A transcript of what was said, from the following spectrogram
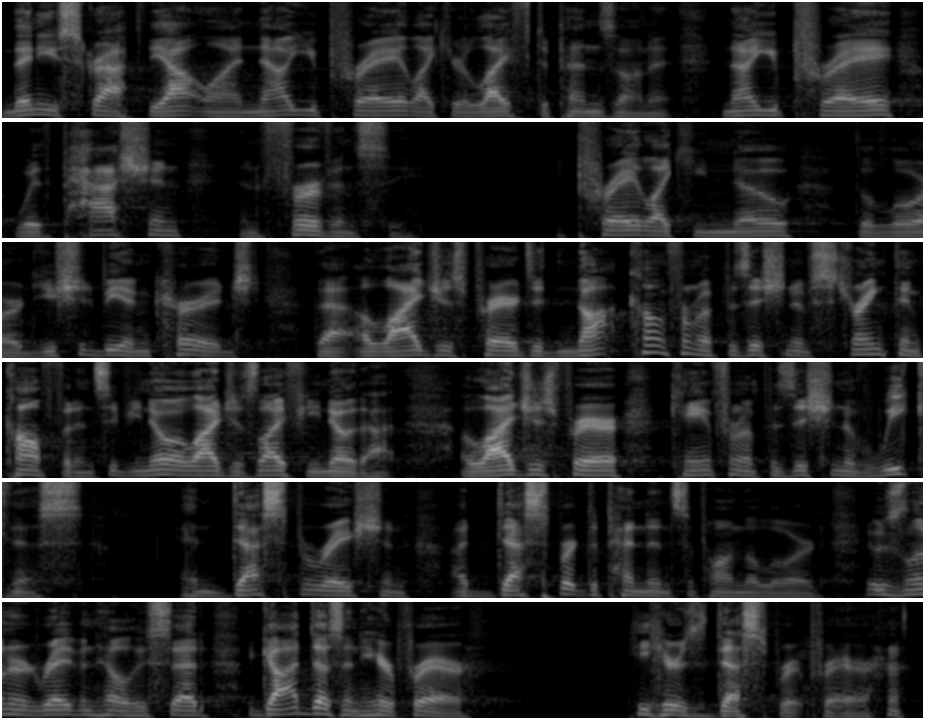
Then you scrap the outline. Now you pray like your life depends on it. Now you pray with passion and fervency. You pray like you know the Lord. You should be encouraged that Elijah's prayer did not come from a position of strength and confidence. If you know Elijah's life, you know that. Elijah's prayer came from a position of weakness and desperation, a desperate dependence upon the Lord. It was Leonard Ravenhill who said, God doesn't hear prayer, He hears desperate prayer.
